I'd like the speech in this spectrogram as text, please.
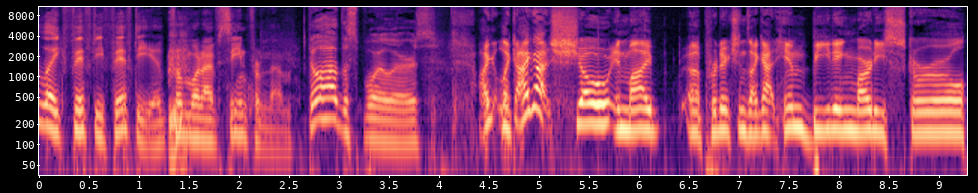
like 50-50 from what I've seen from them. They'll have the spoilers. I like I got Sho in my uh, predictions. I got him beating Marty Scurll.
